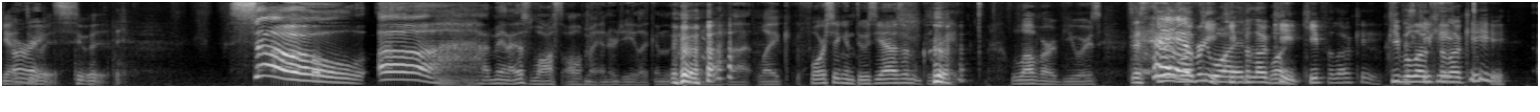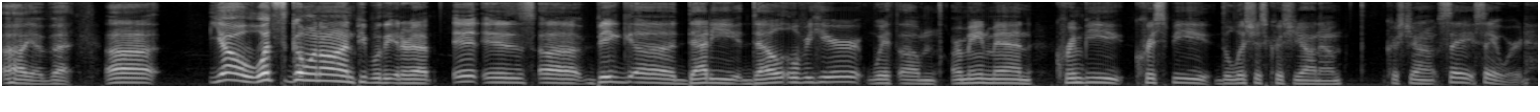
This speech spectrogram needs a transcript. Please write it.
Yeah, All do right. it. Do it. So, uh, man, I just lost all of my energy, like in that. Like forcing enthusiasm, great. Love our viewers. Just Hey, do it everyone. key. Keep it low What? key. Keep it low key. Keep it low keep key? it low key. Oh yeah, bet. Uh, yo, what's going on, people of the internet? It is uh Big uh Daddy Dell over here with um our main man, Crimby, Crispy, Delicious Cristiano. Cristiano, say say a word.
